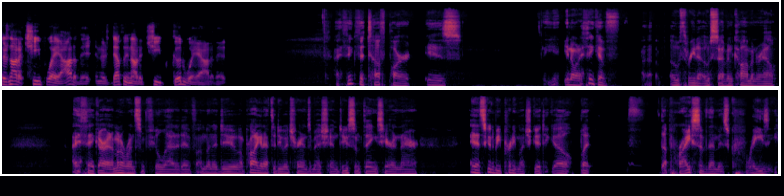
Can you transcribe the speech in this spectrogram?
there's not a cheap way out of it, and there's definitely not a cheap good way out of it. I think the tough part is, you know, when I think of uh, 03 to 07 Common Rail, I think, all right, I'm going to run some fuel additive. I'm going to do, I'm probably going to have to do a transmission, do some things here and there, and it's going to be pretty much good to go. But the price of them is crazy.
